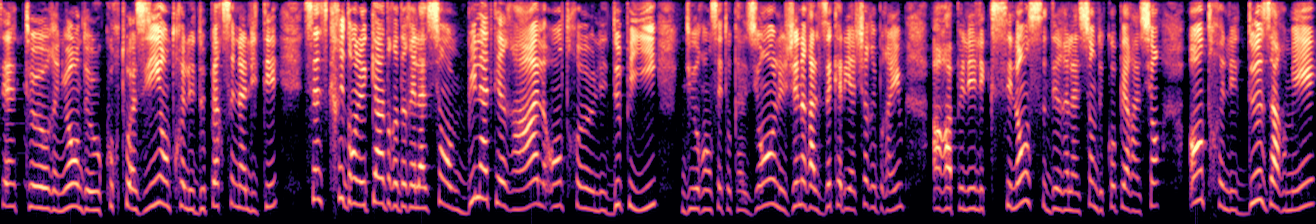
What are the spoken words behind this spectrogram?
Cette réunion de courtoisie entre les deux personnalités s'inscrit dans le cadre de relations bilatérales entre les deux pays. Durant cette occasion, le général Zakaria Cher Ibrahim a rappelé l'excellence des relations de coopération entre les deux armées,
